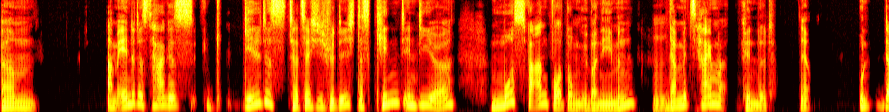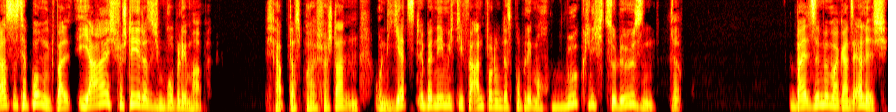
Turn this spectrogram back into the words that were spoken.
Ähm, am Ende des Tages gilt es tatsächlich für dich, das Kind in dir muss Verantwortung übernehmen, hm. damit es Heim findet. Ja. Und das ist der Punkt, weil ja, ich verstehe, dass ich ein Problem habe. Ich habe das verstanden. Und jetzt übernehme ich die Verantwortung, das Problem auch wirklich zu lösen. Ja. Weil, sind wir mal ganz ehrlich,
